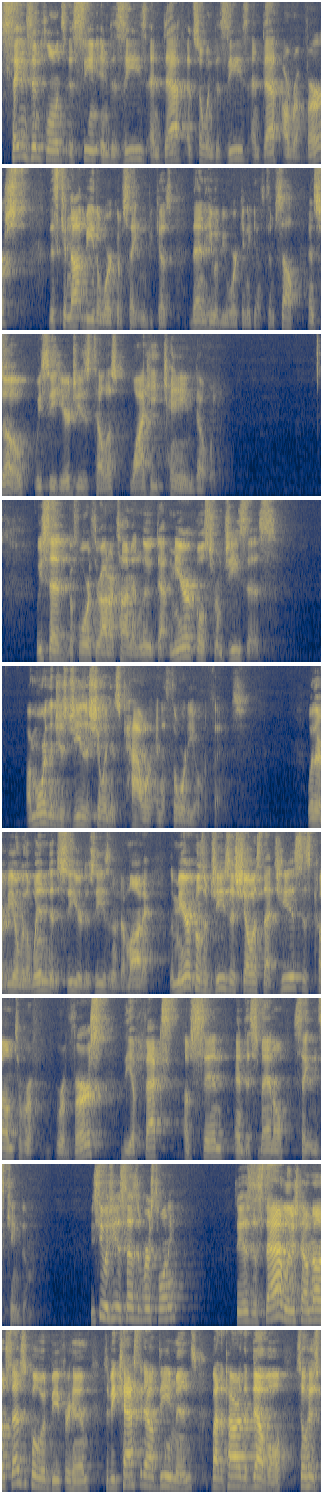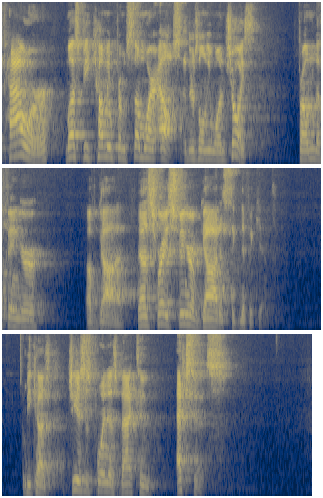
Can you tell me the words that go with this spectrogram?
Satan's influence is seen in disease and death, and so when disease and death are reversed, this cannot be the work of Satan because then he would be working against himself. And so we see here Jesus tell us why he came, don't we? We said before throughout our time in Luke that miracles from Jesus are more than just Jesus showing his power and authority over things, whether it be over the wind and sea or disease and the demonic. The miracles of Jesus show us that Jesus has come to reverse the effects of sin and dismantle Satan's kingdom. You see what Jesus says in verse 20? He has established how nonsensical it would be for him to be casting out demons by the power of the devil, so his power must be coming from somewhere else. And there's only one choice from the finger of God. Now, this phrase, finger of God, is significant because Jesus is pointing us back to Exodus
